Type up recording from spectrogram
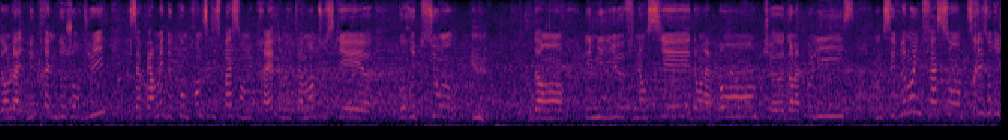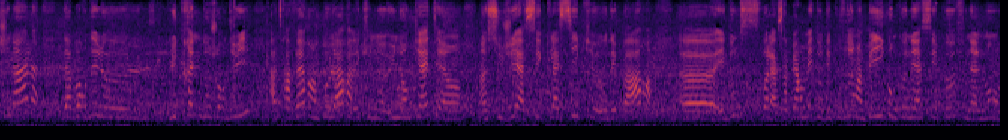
dans l'Ukraine d'aujourd'hui. Et ça permet de comprendre ce qui se passe en Ukraine, notamment tout ce qui est euh, corruption dans les milieux financiers, dans la banque, euh, dans la police. Donc c'est vraiment une façon très originale d'aborder l'Ukraine d'aujourd'hui à travers un polar avec une, enquête et un, sujet assez classique au départ. Euh, et donc voilà, ça permet de découvrir un pays qu'on connaît assez peu finalement en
